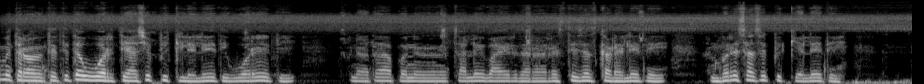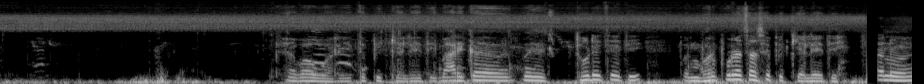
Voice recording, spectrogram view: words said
मित्रांनो ते तिथं वरती असे पिकलेले ती वर आहे ती. आणि आता आपण चाललोय बाहेर जरा रस्त्याच्याच काढायला येते. आणि बरेच असे पिक केले ते. बा इथं पिक केले ते. बारीक म्हणजे थोडेच येते पण भरपूरच असे पिक केले ते. मित्रांनो,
